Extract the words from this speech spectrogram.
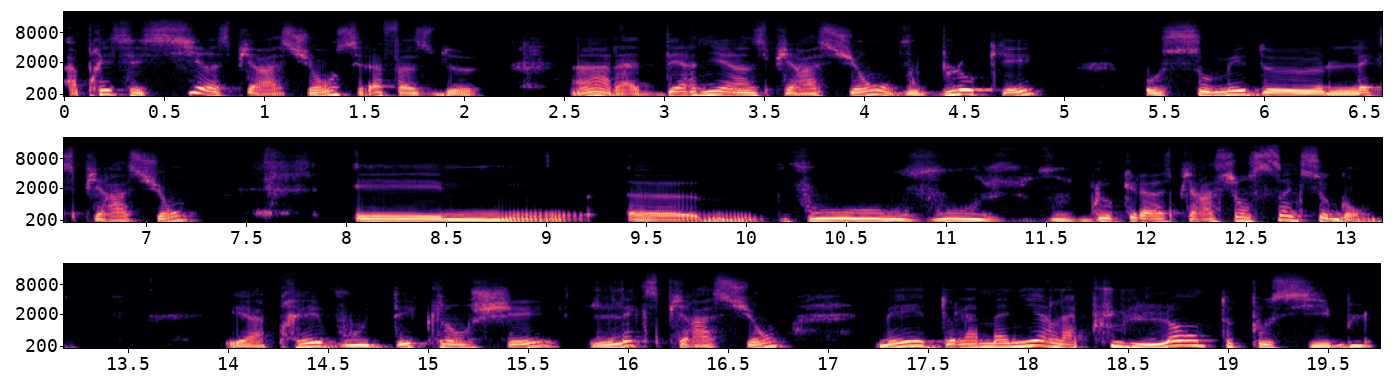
après ces six respirations, c'est la phase 2. Hein, la dernière inspiration, vous bloquez au sommet de l'expiration et euh, vous, vous, vous bloquez la respiration 5 secondes et après vous déclenchez l'expiration, mais de la manière la plus lente possible,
